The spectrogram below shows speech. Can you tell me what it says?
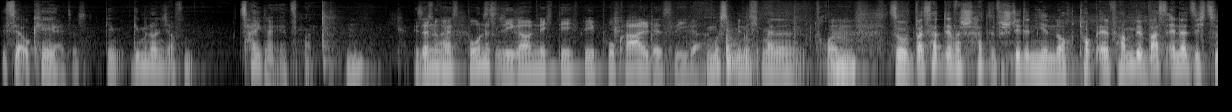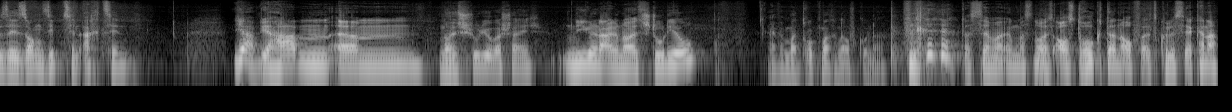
ist ja okay. Ist- Geh, geh mir doch nicht auf den Zeiger jetzt, Mann. Die Sendung heißt Bundesliga und nicht DFB Pokal des Liga. Du musst mir nicht meine Träume. Mhm. So, was, hat, der- was, hat, steht denn hier noch? Top 11 haben wir. Was ändert sich zur Saison 17, 18? ja, wir haben ähm, Neues Studio wahrscheinlich. Neues Studio. Einfach mal Druck machen auf Gunnar. Das ist ja mal irgendwas Neues. Ausdruck dann auch als Kulisse. Ja, kann er.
